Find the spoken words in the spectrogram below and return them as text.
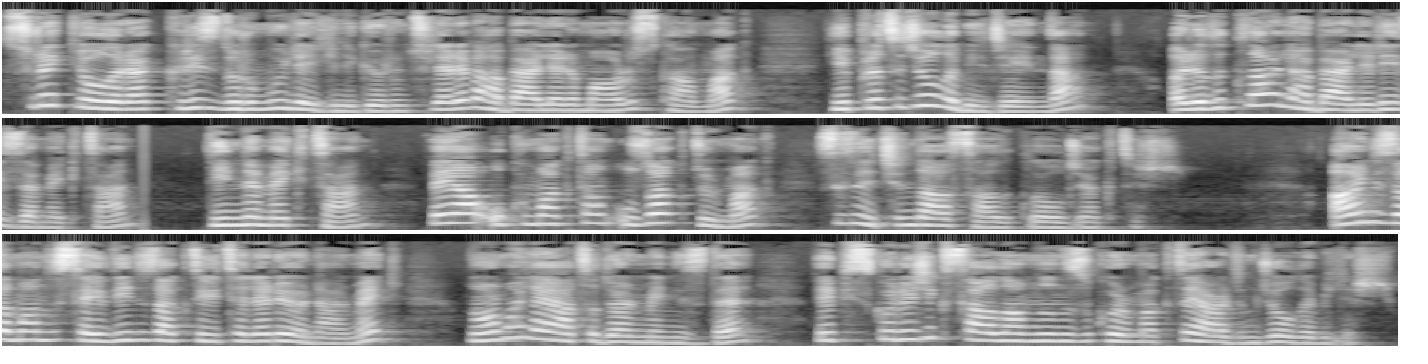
Sürekli olarak kriz durumuyla ilgili görüntülere ve haberlere maruz kalmak yıpratıcı olabileceğinden aralıklarla haberleri izlemekten, dinlemekten veya okumaktan uzak durmak sizin için daha sağlıklı olacaktır. Aynı zamanda sevdiğiniz aktivitelere yönelmek normal hayata dönmenizde ve psikolojik sağlamlığınızı korumakta yardımcı olabilir.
